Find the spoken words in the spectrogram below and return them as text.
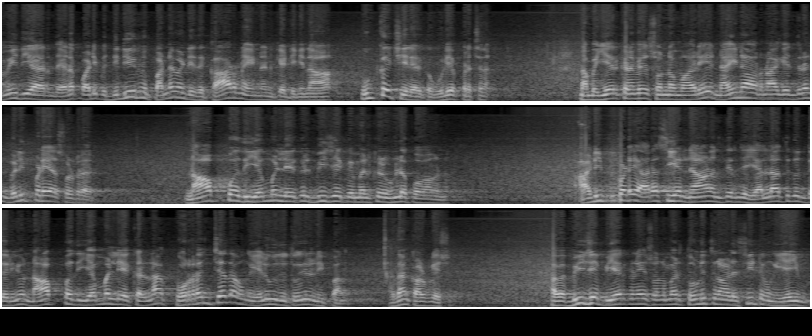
அமைதியாக இருந்த எடப்பாடி இப்போ திடீர்னு பண்ண வேண்டியது காரணம் என்னன்னு கேட்டிங்கன்னா உட்கட்சியில் இருக்கக்கூடிய பிரச்சனை. நம்ம ஏற்கனவே சொன்ன மாதிரி நயினார் நாகேந்திரன் வெளிப்படையாக சொல்கிறார் நாற்பது எம்எல்ஏக்கள் பிஜேபி எம்எல்ஏக்கள் உள்ளே போவாங்கன்னு. அடிப்படை அரசியல் ஞானம் தெரிஞ்ச எல்லாத்துக்கும் தெரியும். நாற்பது எம்எல்ஏக்கள்னால் குறைஞ்சது அவங்க எழுபது தொகுதியில் நிற்பாங்க அதான் கால்குலேஷன் அப்போ பிஜேபி ஏற்கனவே சொன்ன மாதிரி தொண்ணூற்றி நாலு சீட்டு அவங்க எய்யும்.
